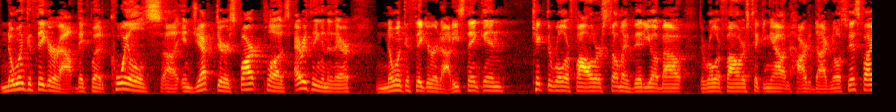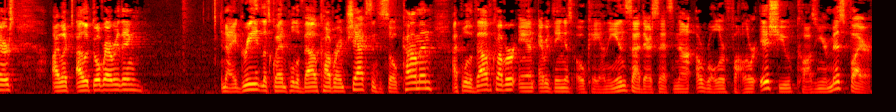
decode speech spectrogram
No one could figure out. They put coils, uh, injectors, spark plugs, everything into there. No one could figure it out. He's thinking, kick the roller follower. Saw my video about the roller followers kicking out and hard to diagnose misfires. I looked, I looked over everything. And I agreed, let's go ahead and pull the valve cover and check since it's so common. I pull the valve cover and everything is okay on the inside there. So that's not a roller follower issue causing your misfire.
